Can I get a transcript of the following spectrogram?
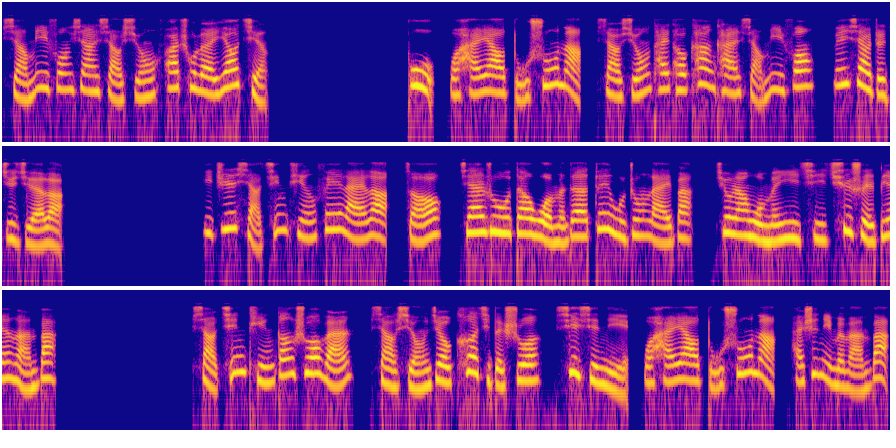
小蜜蜂向小熊发出了邀请。不，我还要读书呢。小熊抬头看看小蜜蜂，微笑着拒绝了。一只小蜻蜓飞来了，走，加入到我们的队伍中来吧，就让我们一起去水边玩吧。小蜻蜓刚说完，小熊就客气的说：“谢谢你，我还要读书呢，还是你们玩吧。”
